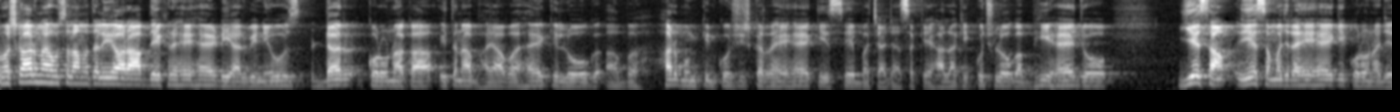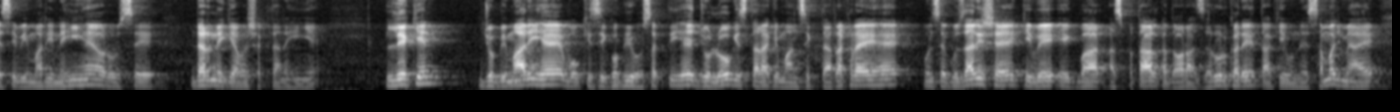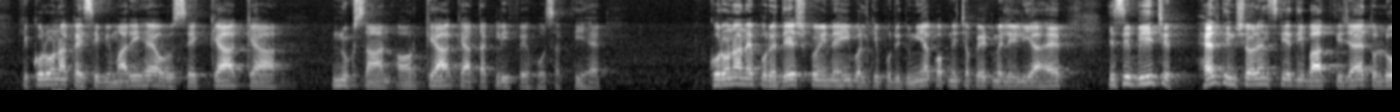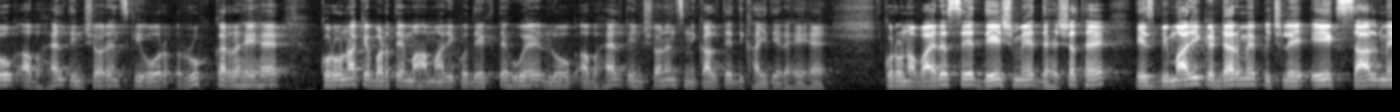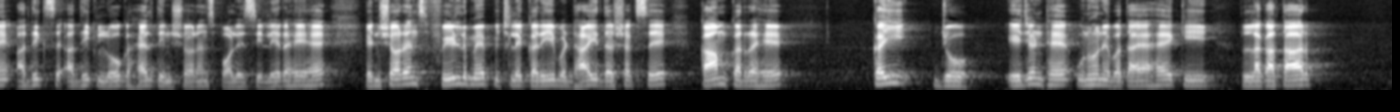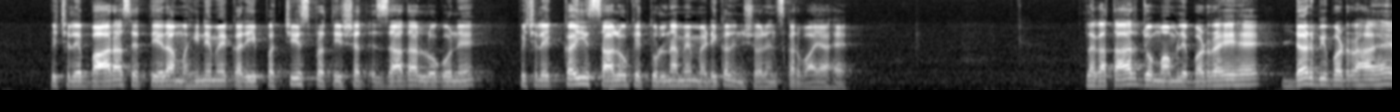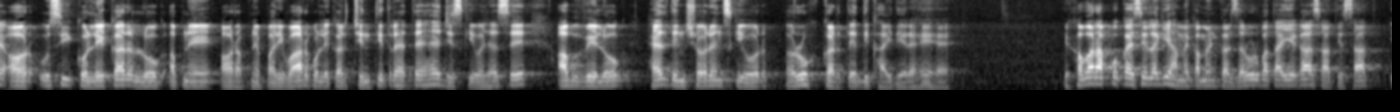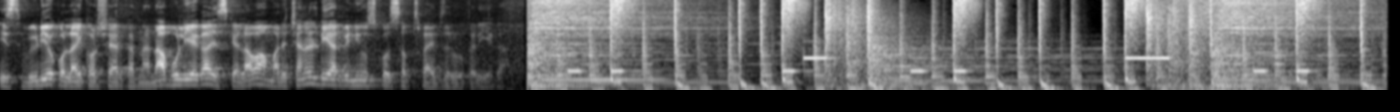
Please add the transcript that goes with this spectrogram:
नमस्कार, मैं हूँ सलामत अली और आप देख रहे हैं डीआरवी न्यूज़ डर कोरोना का इतना भयावह है कि लोग अब हर मुमकिन कोशिश कर रहे हैं कि इससे बचा जा सके। हालाँकि कुछ लोग अब भी है जो ये सम ये समझ रहे हैं कि कोरोना जैसी बीमारी नहीं है और उससे डरने की आवश्यकता नहीं है। लेकिन जो बीमारी है, वो किसी को भी हो सकती है। जो लोग इस तरह की मानसिकता रख रहे हैं, उनसे गुजारिश है कि वे एक बार अस्पताल का दौरा ज़रूर करें ताकि उन्हें समझ में आए कि कोरोना कैसी बीमारी है और उससे क्या क्या नुकसान और क्या क्या तकलीफ़ें हो सकती है। कोरोना ने पूरे देश को ही नहीं, बल्कि पूरी दुनिया को अपनी चपेट में ले लिया है। इसी बीच हेल्थ इंश्योरेंस की यदि बात की जाए तो लोग अब हेल्थ इंश्योरेंस की ओर रुख कर रहे हैं। कोरोना के बढ़ते महामारी को देखते हुए लोग अब हेल्थ इंश्योरेंस निकालते दिखाई दे रहे हैं। कोरोना वायरस से देश में दहशत है। इस बीमारी के डर में पिछले एक साल में अधिक से अधिक लोग हेल्थ इंश्योरेंस पॉलिसी ले रहे हैं। इंश्योरेंस फ़ील्ड में पिछले करीब ढाई दशक से काम कर रहे कई जो एजेंट हैं, उन्होंने बताया है कि लगातार पिछले 12 से 13 महीने में करीब 25 प्रतिशत ज़्यादा लोगों ने पिछले कई सालों की तुलना में मेडिकल इंश्योरेंस करवाया है। लगातार जो मामले बढ़ रहे हैं, डर भी बढ़ रहा है और उसी को लेकर लोग अपने और अपने परिवार को लेकर चिंतित रहते हैं, जिसकी वजह से अब वे लोग हेल्थ इंश्योरेंस की ओर रुख करते दिखाई दे रहे हैं। ये खबर आपको कैसी लगी, हमें कमेंट कर ज़रूर बताइएगा। साथ ही साथ इस वीडियो को लाइक और शेयर करना ना भूलिएगा। इसके अलावा हमारे चैनल डीआरवी न्यूज़ को सब्सक्राइब ज़रूर करिएगा।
